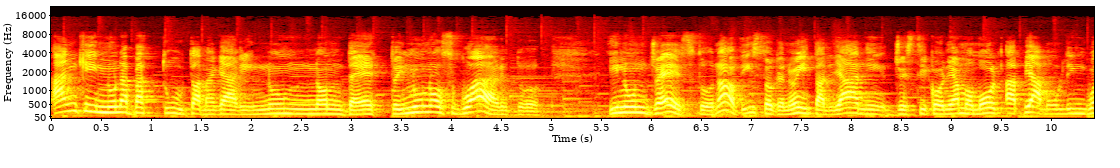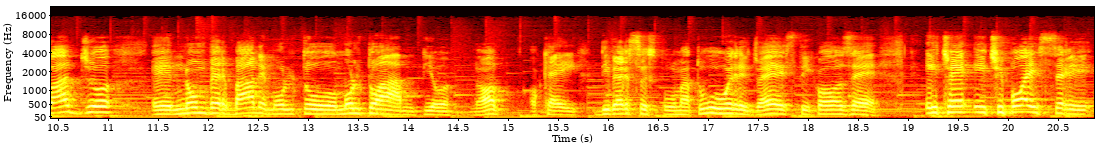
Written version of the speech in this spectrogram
anche in una battuta, magari in un non detto, in uno sguardo, in un gesto, no? Visto che noi italiani gesticoliamo molto, abbiamo un linguaggio eh, non verbale molto, molto ampio, no? Ok, diverse sfumature, gesti, cose. E, e ci può essere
